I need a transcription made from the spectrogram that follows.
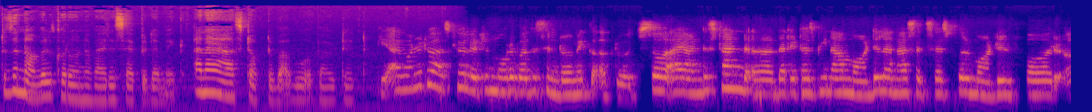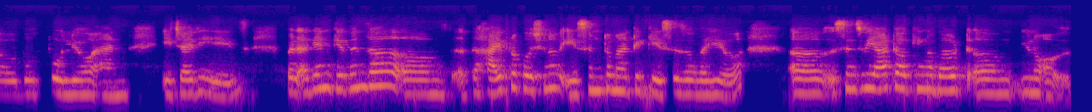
to the novel coronavirus epidemic. And I asked Dr. Babu about it. Okay, I wanted to ask you a little more about the syndromic approach. So I understand uh, that it has been our model and our successful model for uh, both polio and HIV/AIDS. But again, given the um, the high proportion of asymptomatic cases over here, uh, since we are talking about um, you know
